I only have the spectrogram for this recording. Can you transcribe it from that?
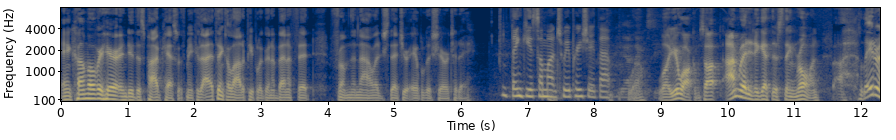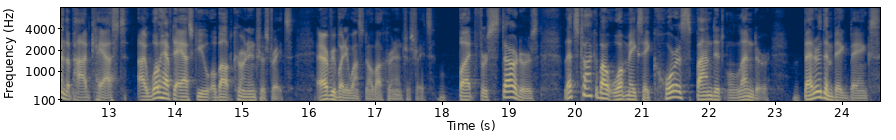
and come over here and do this podcast with me because I think a lot of people are going to benefit from the knowledge that you're able to share today. Thank you so much. We appreciate that. Well, well, you're welcome. So I'm ready to get this thing rolling. Uh, later in the podcast, I will have to ask you about current interest rates. Everybody wants to know about current interest rates. But for starters, let's talk about what makes a correspondent lender better than big banks,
